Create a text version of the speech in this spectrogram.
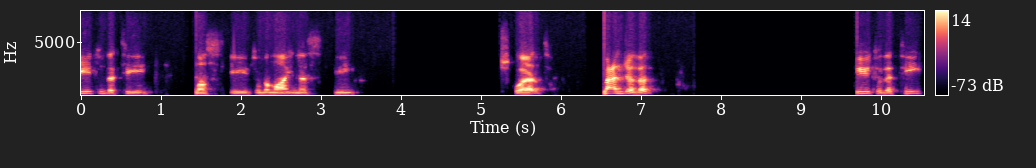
e to the t plus e to the minus t squared مع الجذر e to the t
